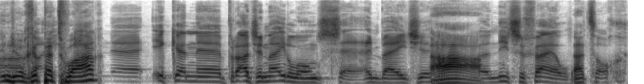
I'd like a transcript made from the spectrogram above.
in your Ah, repertoire. Ik ken, uh, ik ken uh, praatje Nederlands uh, een beetje. Ah. Uh, niet zoveel, That's- toch?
